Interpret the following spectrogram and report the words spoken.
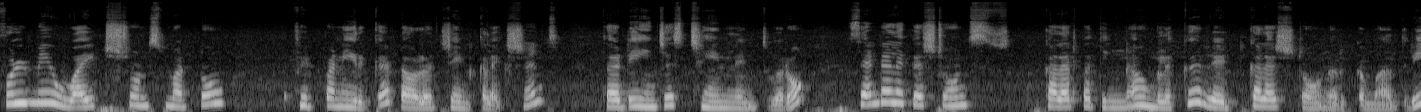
ஃபுல்மே ஒயிட் ஸ்டோன்ஸ் மட்டும் ஃபிட் பண்ணியிருக்க dollar chain collections thirty inches chain length வரும். சென்டரில் இருக்கிற ஸ்டோன்ஸ் கலர் பார்த்திங்கன்னா உங்களுக்கு ரெட் கலர் ஸ்டோன் இருக்க மாதிரி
